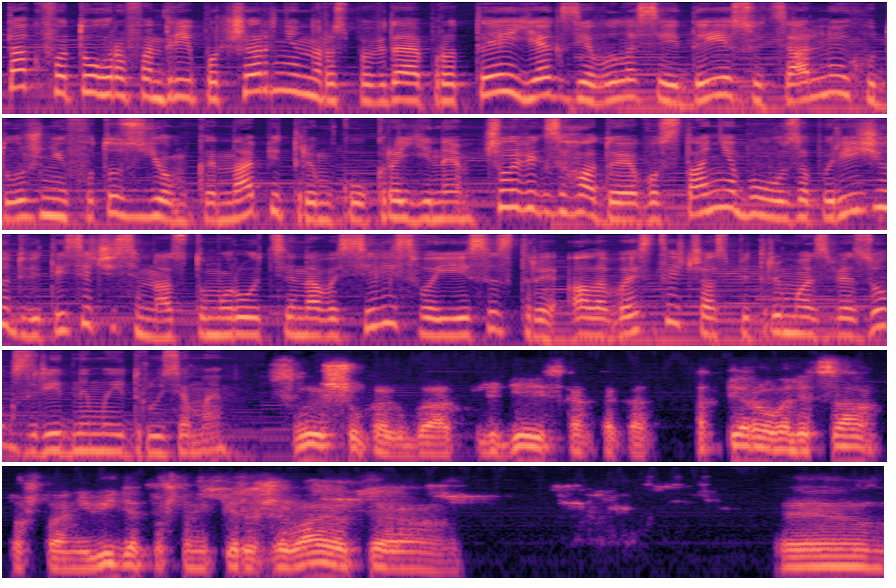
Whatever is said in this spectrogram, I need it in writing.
Так, фотограф Андрій Почернін розповідає про те, як з'явилася ідея соціальної художньої фотозйомки на підтримку України. Чоловік згадує, востаннє був у Запоріжжі у 2017 році на весіллі своєї сестри, але весь цей час підтримує зв'язок з рідними і друзями. Слышу как бы от людей, как так от, от первого лица, то, что они видят, то, что они переживают. Э, э,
